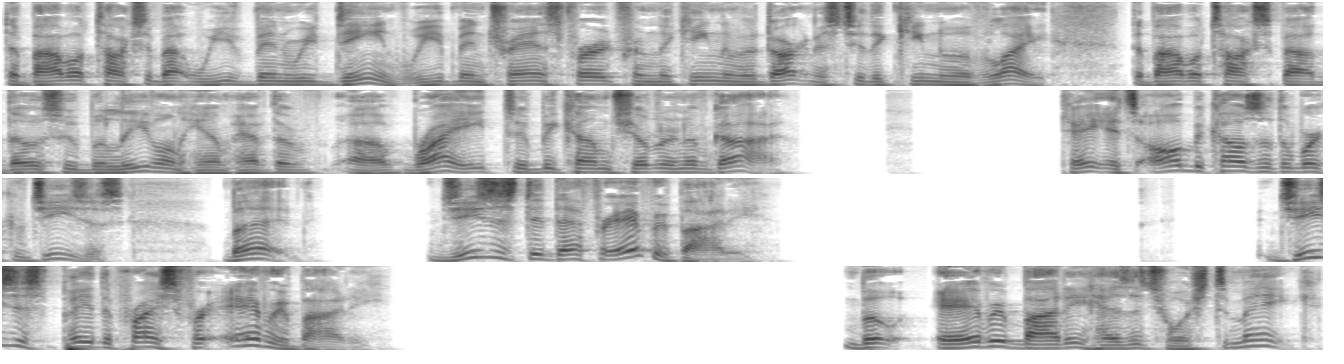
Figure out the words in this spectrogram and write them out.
The Bible talks about we've been redeemed. We've been transferred from the kingdom of darkness to the kingdom of light. The Bible talks about those who believe on him have the uh, right to become children of God. Okay, it's all because of the work of Jesus. But Jesus did that for everybody. Jesus paid the price for everybody. But everybody has a choice to make.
